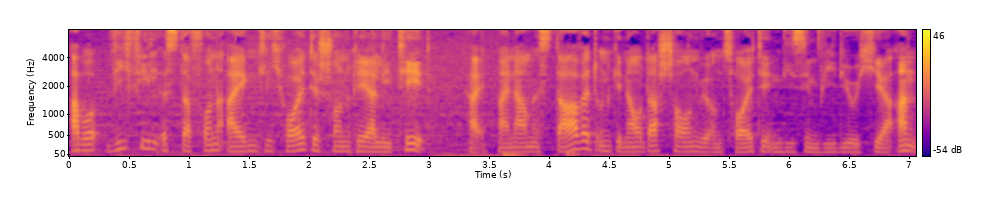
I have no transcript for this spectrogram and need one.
Aber wie viel ist davon eigentlich heute schon Realität? Hi, mein Name ist David und genau das schauen wir uns heute in diesem Video hier an.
